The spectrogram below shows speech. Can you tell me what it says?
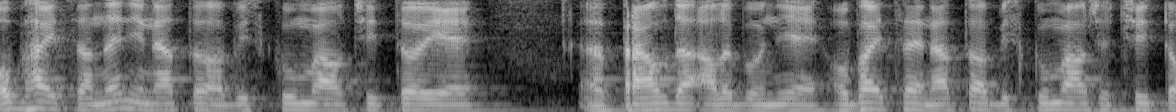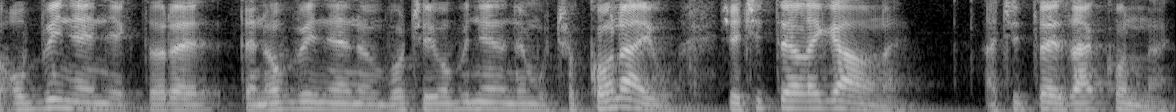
obhajca není na to, aby skúmal, či to je pravda alebo nie. Obhajca je na to, aby skúmal, že či to obvinenie, ktoré ten obvinený voči obvinenému, čo konajú, že či to je legálne a či to je zákonné.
